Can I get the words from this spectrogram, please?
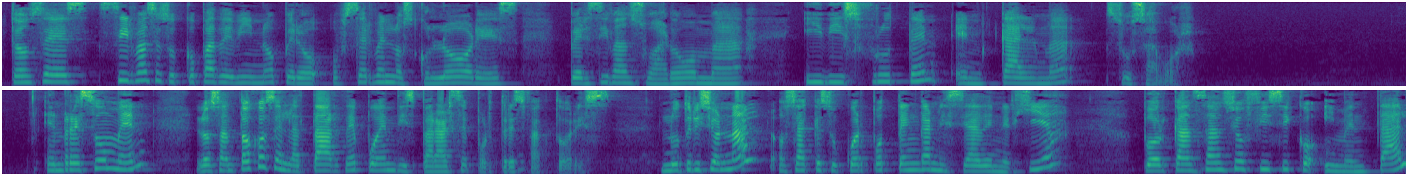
Entonces, sírvanse su copa de vino, pero observen los colores, perciban su aroma y disfruten en calma su sabor. En resumen, los antojos en la tarde pueden dispararse por tres factores. Nutricional, o sea que su cuerpo tenga necesidad de energía, por cansancio físico y mental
